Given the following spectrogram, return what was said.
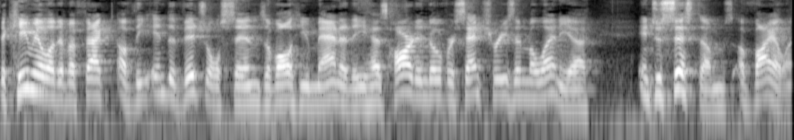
the cumulative effect of the individual sins of all humanity has hardened over centuries and millennia into systems of violence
